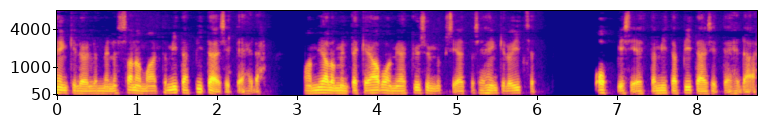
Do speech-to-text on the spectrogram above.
henkilöille mennä sanomaan, että mitä pitäisi tehdä, vaan mieluummin tekee avoimia kysymyksiä, että se henkilö itse oppisi, että mitä pitäisi tehdä,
